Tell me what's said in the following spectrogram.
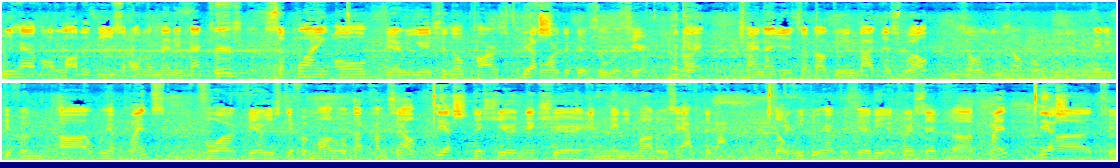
we have a lot of these auto manufacturers supplying all variational cars Yes. for the consumers here. Okay. Right? China is about doing that as well. So in Xiaopeng, we have many different. Uh, we have plants for various different models that comes out. Yes. This year, next year, and many models after that. So we do have a fairly aggressive uh, plan Yes. uh, to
